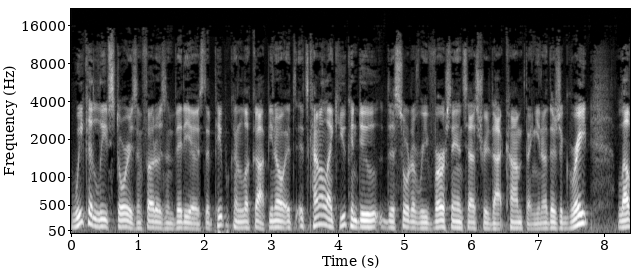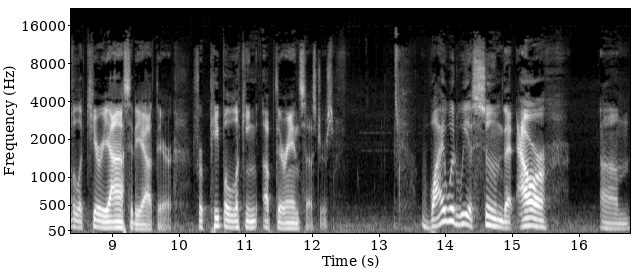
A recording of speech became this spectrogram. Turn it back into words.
we could leave stories and photos and videos that people can look up. You know, it's it's kind of like you can do this sort of reverse ancestry.com thing. You know, there's a great level of curiosity out there for people looking up their ancestors. Why would we assume that our um,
